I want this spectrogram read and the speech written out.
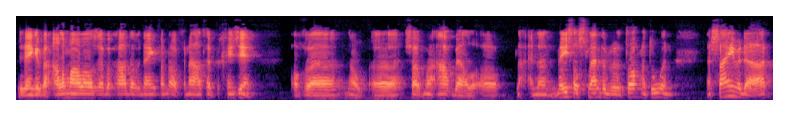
we denken dat we allemaal wel eens hebben gehad dat we denken van, nou, vanavond heb ik geen zin. Of, nou, zou ik me afbellen? nou, en dan meestal slenteren we er toch naartoe en dan zijn we daar.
